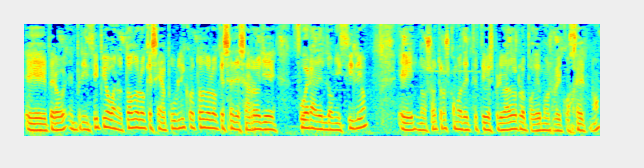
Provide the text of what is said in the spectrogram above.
Eh, pero en principio, bueno, todo lo que sea público, todo lo que se desarrolle fuera del domicilio, eh, nosotros como detectives privados lo podemos recoger, ¿no?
